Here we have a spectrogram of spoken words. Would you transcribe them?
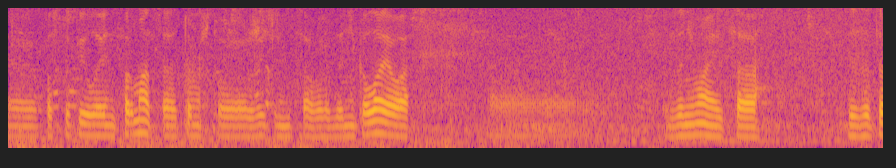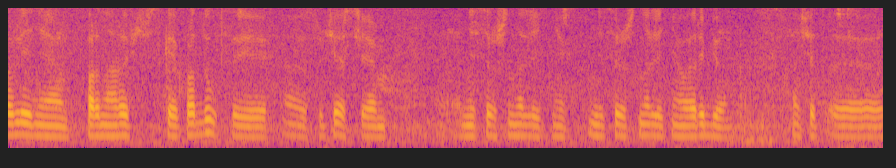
э, поступила информация о том, что жительница города Николаева э, занимается изготовлением порнографической продукции э, с участием несовершеннолетних, несовершеннолетнего ребенка. Значит, э,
